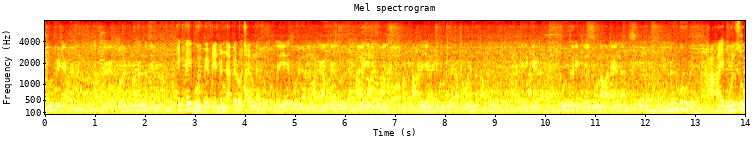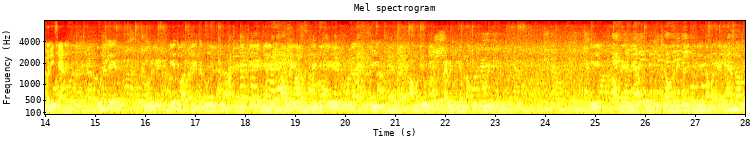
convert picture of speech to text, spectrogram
ભૂલ પેટે આપણે દંડ આપ્યો છે. આપણે રોયલ્ટીનો દંડ નથી આપ્યો. એ કઈ ભૂલ પેટે દંડ આપેલો છે એમને? એટલે એ રોયલ્ટી માટે આપણે રોયલ્ટીમાં લખી દીધું છે. પણ આપણે જેને કીધું હતું એના પ્રમાણે ન કામ કર્યું. એને ક્યાંક ભૂલ કરી તો એ ભૂલના માટે એને દંડ ભોગવે હા હા એ ભૂલ શું કરી છે એણે? ભૂલ એટલે એ રોયલ્ટી એ જ વાત છે ને રોયલ્ટી માટે કે આપણે એનો જે રીતે રોયલ્ટી આમાં કેવું છે પ્રાઇવેટ જગ્યામાં નાખવું તો રોયલ્ટી ભરવી પડતી હોય એ આપણે એને આપણે પૂછ્યા વગર એ કરી એના માટે એને દંડ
